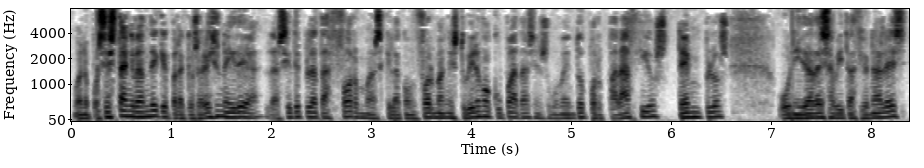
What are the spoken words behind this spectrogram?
Bueno, pues es tan grande que para que os hagáis una idea, las siete plataformas que la conforman estuvieron ocupadas en su momento por palacios, templos, unidades habitacionales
